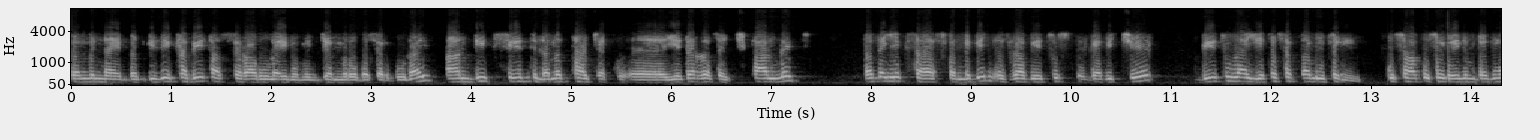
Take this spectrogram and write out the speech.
በምናይበት ጊዜ ከቤት አሰራሩ ላይ ነው የምንጀምረው። በሰርጉ ላይ አንዲት ሴት ለመታጨት የደረሰች ካለች መጠየቅ ሳያስፈልገኝ እዛ ቤት ውስጥ ገብቼ ቤቱ ላይ የተሰቀሉትን ቁሳቁሶች ወይንም ደግሞ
